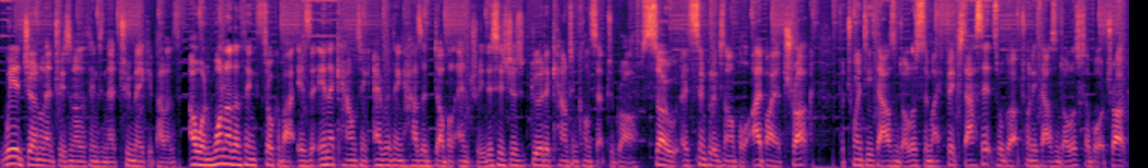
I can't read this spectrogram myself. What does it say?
weird journal entries and other things in there to make it balanced. Oh, and one other thing to talk about is that in accounting, everything has a double entry. This is just good accounting concept to grasp. So a simple example, I buy a truck for $20,000. So my fixed assets will go up $20,000 because I bought a truck.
